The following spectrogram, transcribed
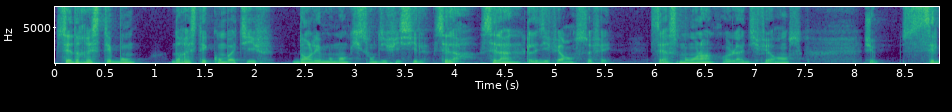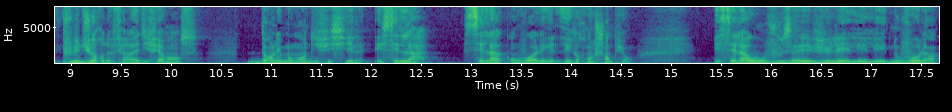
C'est de rester bon, de rester combatif, dans les moments qui sont difficiles. C'est là, c'est là que la différence se fait. C'est à ce moment-là que la différence, c'est le plus dur de faire la différence dans les moments difficiles, et c'est là, c'est là qu'on voit les, grands champions. Et c'est là où vous avez vu les, nouveaux là,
